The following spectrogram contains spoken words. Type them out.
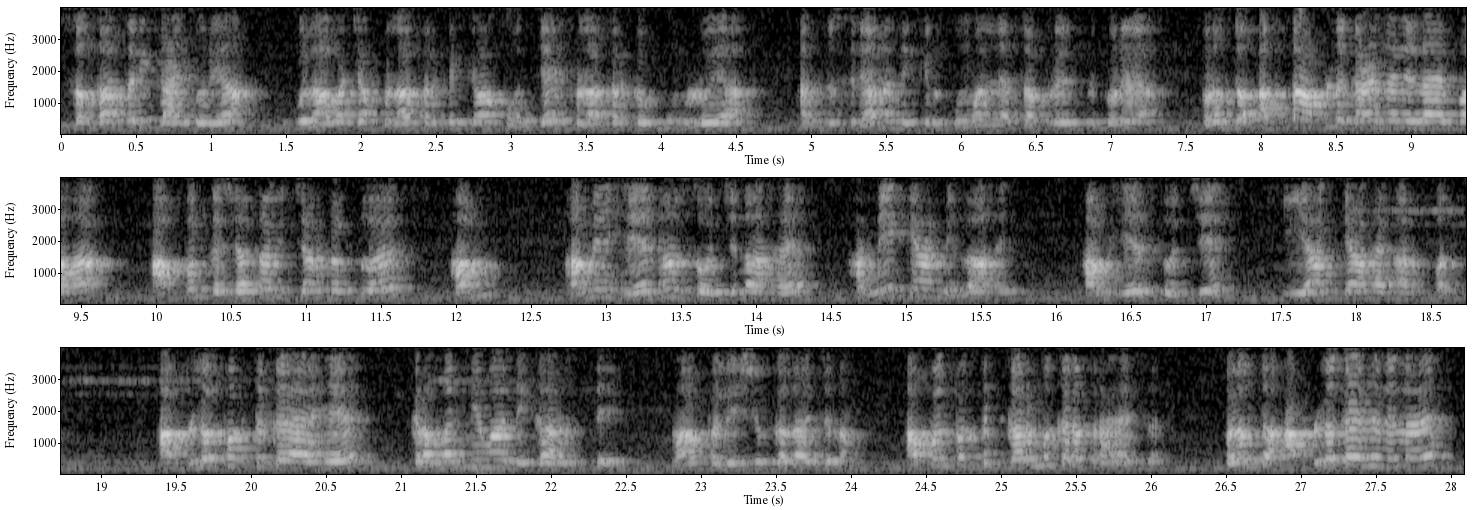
स्वतः तरी काय करूया? गुलाबाच्या फुलासारखं किंवा कोणत्याही फुलासारखं उमलूया आणि दुसऱ्याला देखील उमलण्याचा प्रयत्न करूया. परंतु आता आपलं काय झालेलं आहे पहा आपण कशाचा विचार करतोय? हम हमें हे न सोचना है हमें क्या मिला है? हम हे सोचे किया क्या है अर्पण? आपलं फक्त काय आहे? क्रमन्यवाधिकार असते महाफलेशु कदाचनम आपण फक्त कर्म करत राहायचं परंतु आपलं काय झालेलं आहे?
